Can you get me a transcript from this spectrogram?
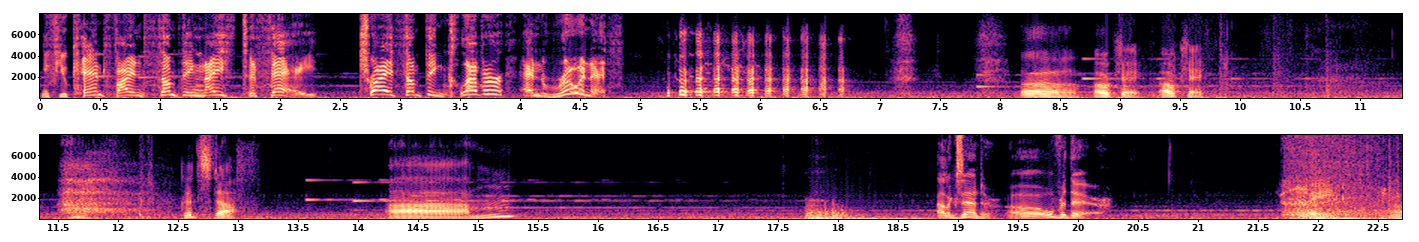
if you can't find something nice to say, try something clever and ruineth. uh, okay, okay. Good stuff. Um, Alexander, uh, over there. wait. Uh,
